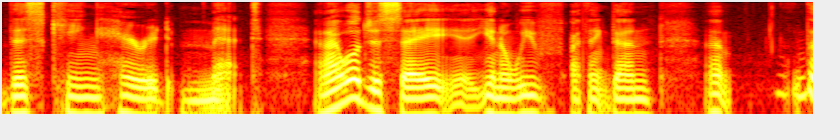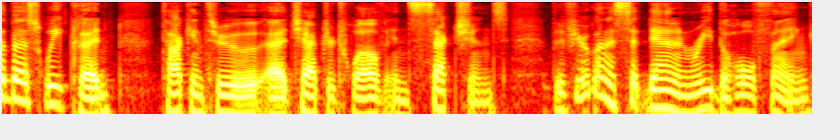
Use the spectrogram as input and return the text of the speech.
this King Herod met. And I will just say, you know, we've, I think, done um, the best we could talking through uh, chapter 12 in sections. But if you're going to sit down and read the whole thing,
